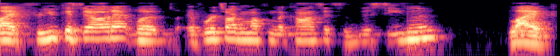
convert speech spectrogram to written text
like for you can say all that, but if we're talking about from the context of this season, like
